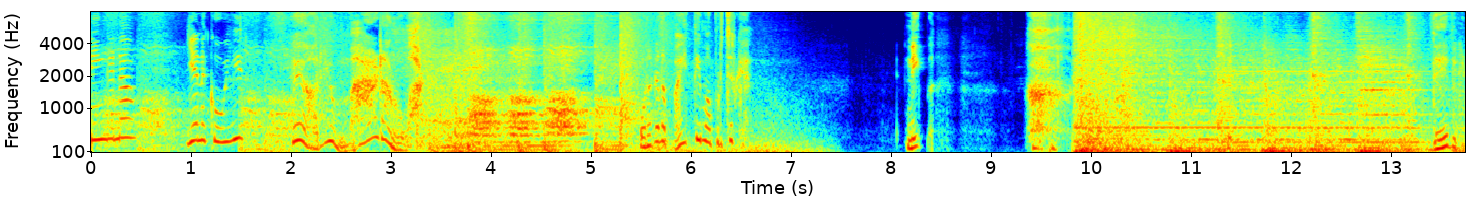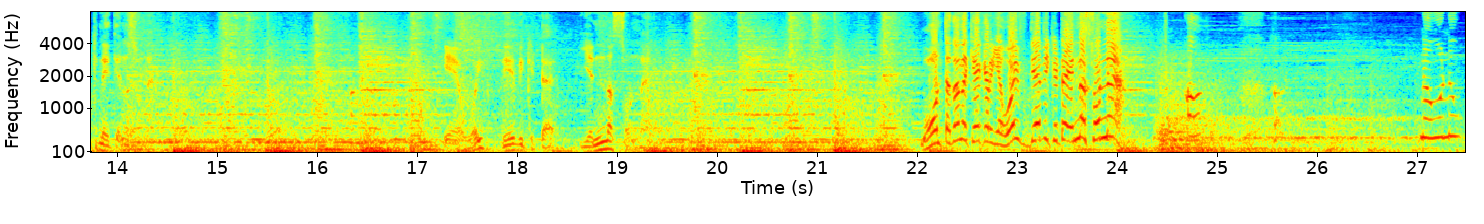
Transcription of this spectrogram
நீங்கன்னா எனக்கு உயிர். Hey are you mad or what உனக்கு என்ன பைத்தியமா பிடிச்சிருக்க? நீ தேவி கிட்ட நேத்து என்ன சொன்ன? என் ஒய்ஃப் தேவி கிட்ட என்ன சொன்ன? உன்கிட்ட தானே கேக்குறேன். என் ஒய்ஃப் தேவி கிட்ட என்ன சொன்ன? நான் ஒன்றும்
